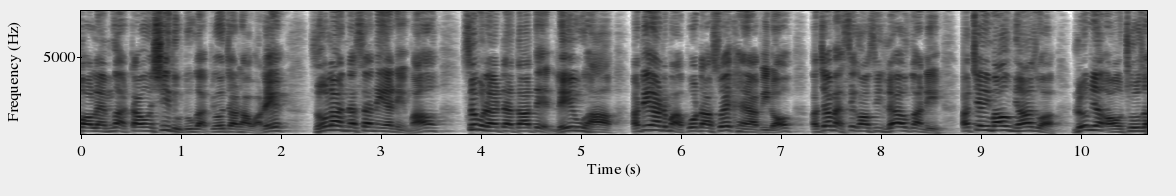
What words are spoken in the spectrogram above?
column ကတာဝန်ရှိသူတို့ကပြောကြားထားပါတယ်။ဇွန်လ22ရက်နေ့မှာစစ်မှုထမ်းတပ်သားတဲ့၄ဦးဟာအတင်းအဓမ္မပေါ်တာဆွဲခံရပြီးတော့အကြမ်းဖက်စစ်ကောင်စီလက်အောက်ကနေအကြိမ်ပေါင်းများစွာလွတ်မြောက်အောင်စ조사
